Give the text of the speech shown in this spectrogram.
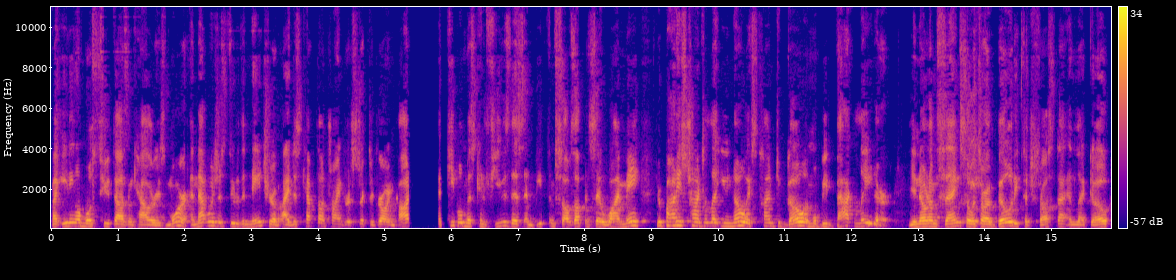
by eating almost 2,000 calories more. And that was just due to the nature of I just kept on trying to restrict a growing body. And people misconfuse this and beat themselves up and say, Why me? Your body's trying to let you know it's time to go and we'll be back later. You know what I'm saying? So it's our ability to trust that and let go,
